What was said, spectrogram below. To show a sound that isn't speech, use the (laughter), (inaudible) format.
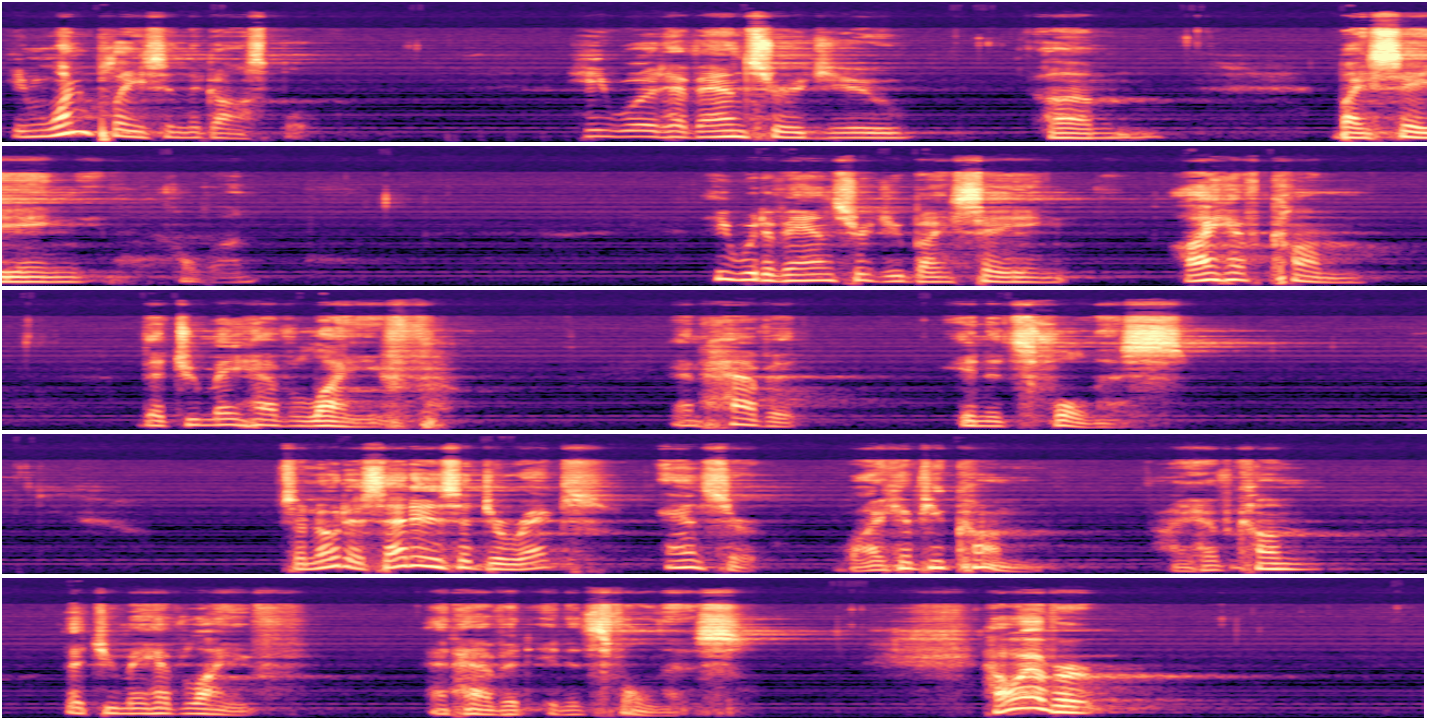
In one place in the Gospel, he would have answered you um, by saying, hold on. He would have answered you by saying, I have come that you may have life and have it in its fullness. So notice that is a direct answer. Why have you come? I have come that you may have life and have it in its fullness. However,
